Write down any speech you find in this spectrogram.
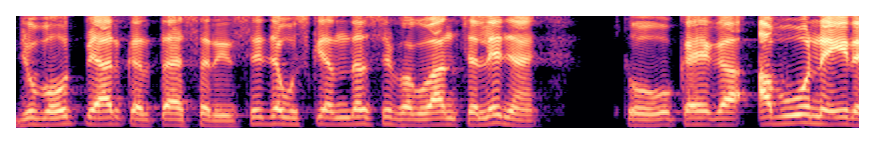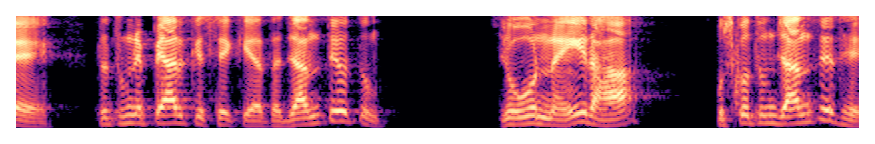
जो बहुत प्यार करता है शरीर से, जब उसके अंदर से भगवान चले जाएँ तो वो कहेगा, अब वो नहीं रहे। तो तुमने प्यार किससे किया था? जानते हो तुम? जो वो नहीं रहा, उसको तुम जानते थे?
